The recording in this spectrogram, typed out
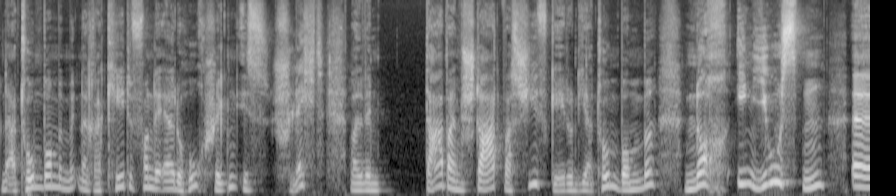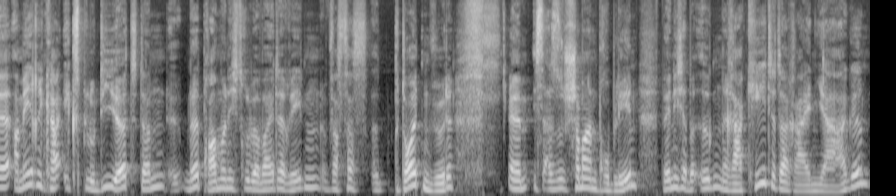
eine Atombombe mit einer Rakete von der Erde hochschicken ist schlecht, weil wenn da beim Start was schief geht und die Atombombe noch in Houston, äh, Amerika explodiert, dann äh, ne, brauchen wir nicht drüber weiter reden, was das äh, bedeuten würde. Ähm, ist also schon mal ein Problem. Wenn ich aber irgendeine Rakete da reinjage,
